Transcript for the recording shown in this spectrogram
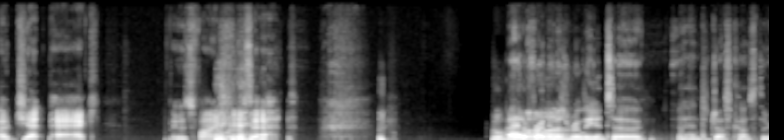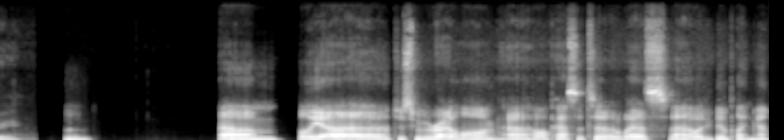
a jetpack. It was fine where it was at. Cool. I had a friend who was Uh, really into into Just Cause Three. Um, well, yeah, uh, just moving right along. Uh, I'll pass it to Wes. Uh, what have you been playing, man?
